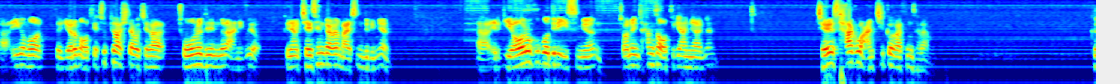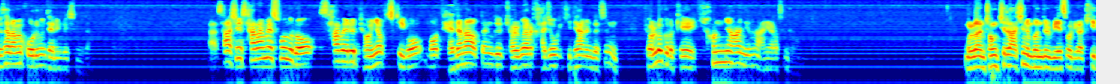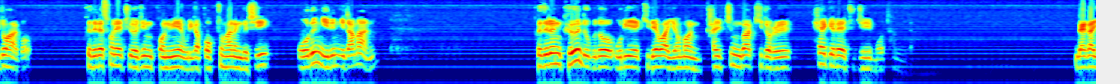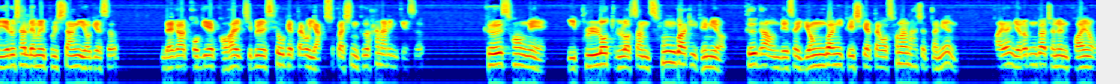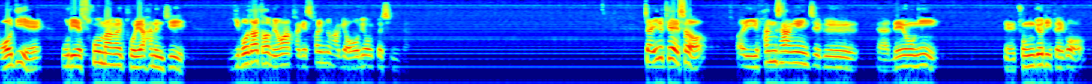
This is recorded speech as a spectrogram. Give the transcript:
아, 이거 뭐그 여러분 어떻게 투표하시라고 제가 조언을 드리는 건 아니고요. 그냥 제 생각을 말씀드리면 아, 이렇게 여러 후보들이 있으면 저는 항상 어떻게 하냐면 제일 사고 안 칠 것 같은 사람 그 사람을 고르면 되는 것입니다. 아, 사실 사람의 손으로 사회를 변혁시키고 뭐 대단한 어떤 그 결과를 가져오기 기대하는 것은 별로 그렇게 현명한 일은 아니라고 생각합니다. 물론 정치를 하시는 분들 위해서 우리가 기도하고 그들의 손에 쥐어진 권위에 우리가 복종하는 것이 옳은 일입니다만 그들은 그 누구도 우리의 기대와 염원, 갈증과 기도를 해결해 주지 못합니다. 내가 예루살렘을 불쌍히 여겨서 내가 거기에 거할 집을 세우겠다고 약속하신 그 하나님께서 그 성에 이 불로 둘러싼 성곽이 되며 그 가운데서 영광이 되시겠다고 선언하셨다면 과연 여러분과 저는 과연 어디에 우리의 소망을 둬야 하는지 이보다 더 명확하게 설명하기 어려울 것입니다. 자, 이렇게 해서 이 환상의 이제 그 내용이 종결이 되고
